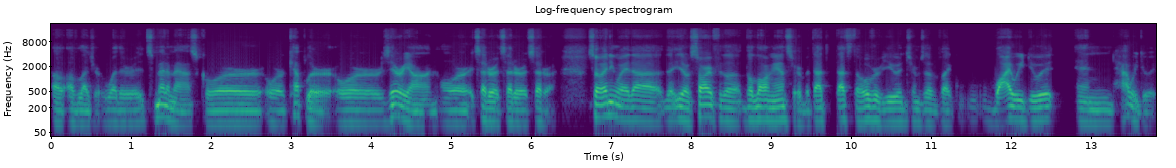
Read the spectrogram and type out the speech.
of, of Ledger, whether it's MetaMask or or Keplr or Zerion or et cetera, et cetera, et cetera. So anyway, the, the you know, sorry for the the long answer, but that's that's the overview in terms of like why we do it and how we do it.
